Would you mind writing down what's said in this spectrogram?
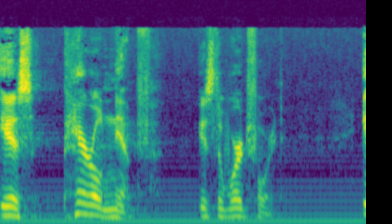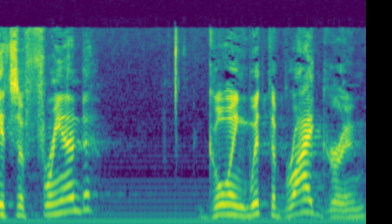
is paranymph, is the word for it. It's a friend going with the bridegroom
